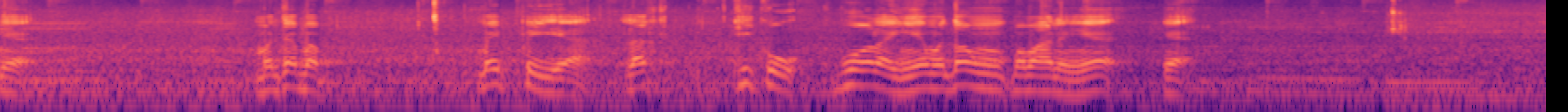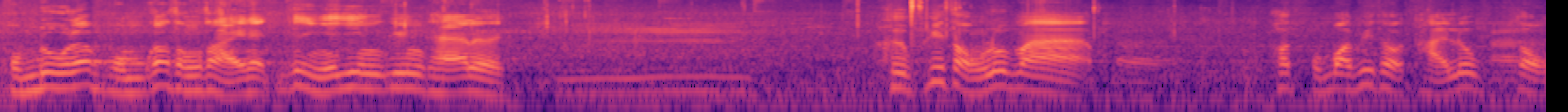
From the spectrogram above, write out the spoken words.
เนี่ย มันจะแบบไม่เปียแล้วที่กุพวกอะไรอย่างเงี้ยมันต้องประมาณอย่างเงี้ย เนี่ย ผมดูแล้วผมก็สงสัยเนี่ยอย่างเงี้ยยิ่งยิ่งแท้เลยอืมคือพี่ส่งรูปมาเออ พอผมบอกพี่ถ่ายรูปส่ง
